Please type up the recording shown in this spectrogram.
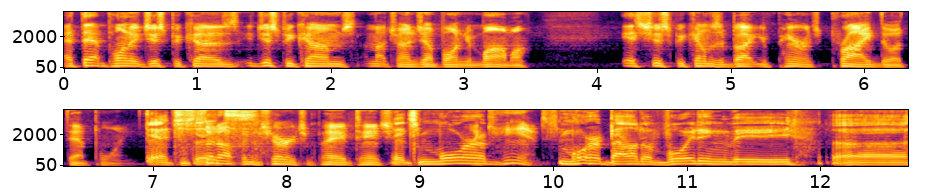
At that point, it just because it just becomes. I'm not trying to jump on your mama. It just becomes about your parents' pride, though. At that point, It's, just sit it's, up in church and pay attention. it's more I can't. it's more about avoiding the uh,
